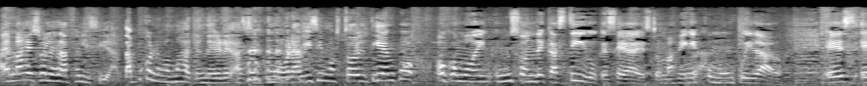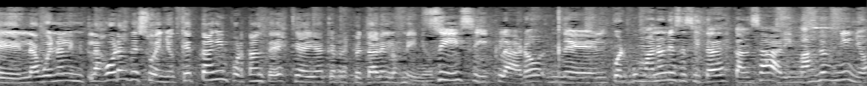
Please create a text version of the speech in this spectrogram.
Además, eso les da felicidad. Tampoco los vamos a tener así como bravísimos todo el tiempo o como en un son de castigo que sea esto. Más bien es como un cuidado. Es eh, la buena, las horas de sueño. ¿Qué tan importante es que haya que respetar en los niños? Sí, sí, claro. El cuerpo humano necesita descansar y más los niños.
